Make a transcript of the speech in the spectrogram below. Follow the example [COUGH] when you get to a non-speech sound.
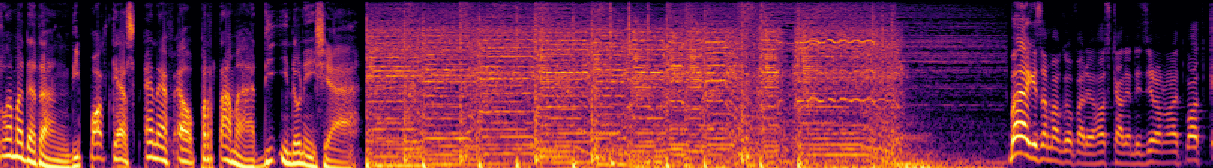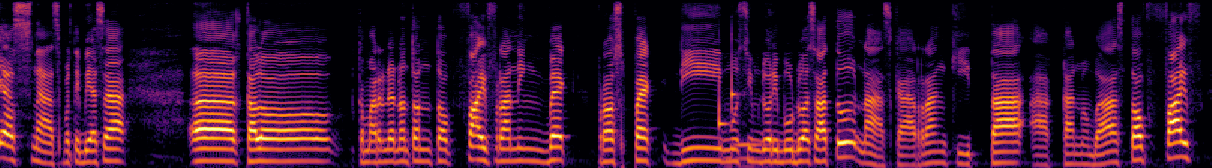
Selamat datang di podcast NFL pertama di Indonesia. Baik sama gue Fadil, host kalian di Zero Knowledge Podcast. Nah, seperti biasa, eh kalau kemarin udah nonton top 5 running back prospek di musim 2021, nah sekarang kita akan membahas top 5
